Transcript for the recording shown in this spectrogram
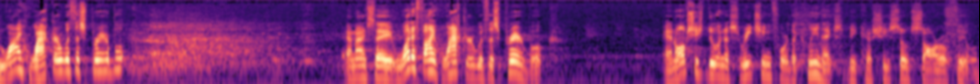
do I whack her with this prayer book? and I say, What if I whack her with this prayer book? And all she's doing is reaching for the Kleenex because she's so sorrow filled.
